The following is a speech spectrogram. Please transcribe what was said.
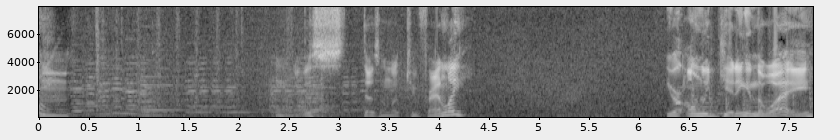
Hmm. Hmm. This doesn't look too friendly. You're only getting in the way.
